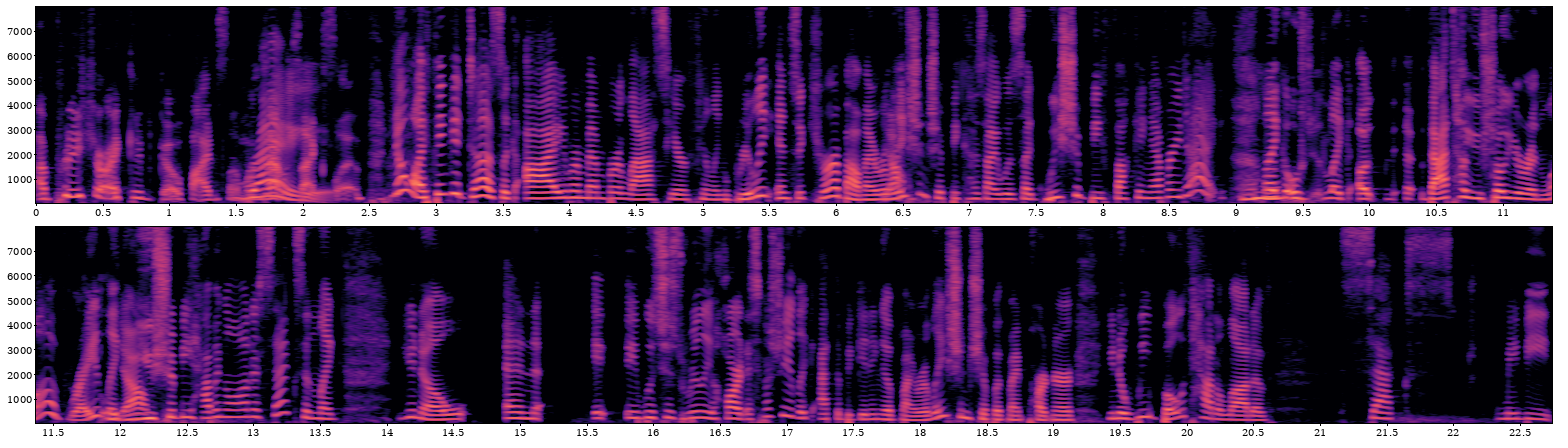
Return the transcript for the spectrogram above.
I'm pretty sure I could go find someone to have sex Right. with. No, I think it does. Like I remember last year feeling really insecure about my relationship because I was like, we should be fucking every day. Like, oh, like uh, that's how you show you're in love, right? Like Yeah. you should be having a lot of sex and like, you know, and. It, it was just really hard, especially like at the beginning of my relationship with my partner. You know, we both had a lot of sex, maybe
